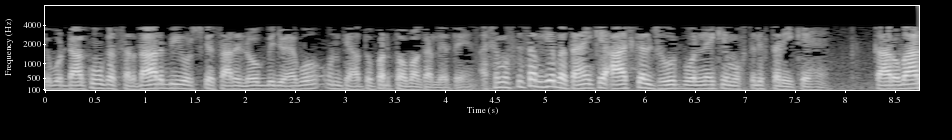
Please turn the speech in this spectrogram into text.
کہ وہ ڈاکوؤں کا سردار بھی اور اس کے سارے لوگ بھی جو ہے وہ ان کے ہاتھوں پر توبہ کر لیتے ہیں۔ اچھا مفتی صاحب یہ بتائیں کہ آج کل جھوٹ بولنے کے مختلف طریقے ہیں۔ کاروبار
